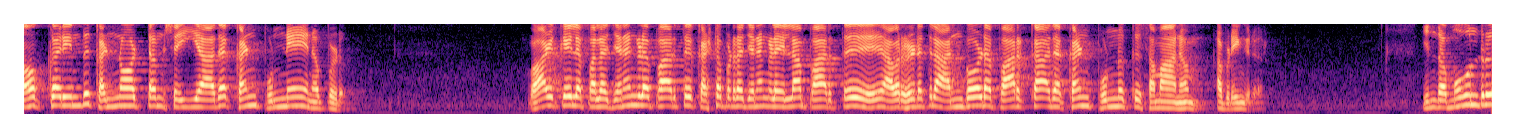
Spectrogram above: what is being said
நோக்கறிந்து கண்ணோட்டம் செய்யாத கண் புண்ணே எனப்படும். வாழ்க்கையில் பல ஜனங்களை பார்த்து கஷ்டப்படுற ஜனங்களை எல்லாம் பார்த்து அவர்களிடத்தில் அன்போடு பார்க்காத கண் புண்ணுக்கு சமானம் அப்படிங்கிறார். இந்த மூன்று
